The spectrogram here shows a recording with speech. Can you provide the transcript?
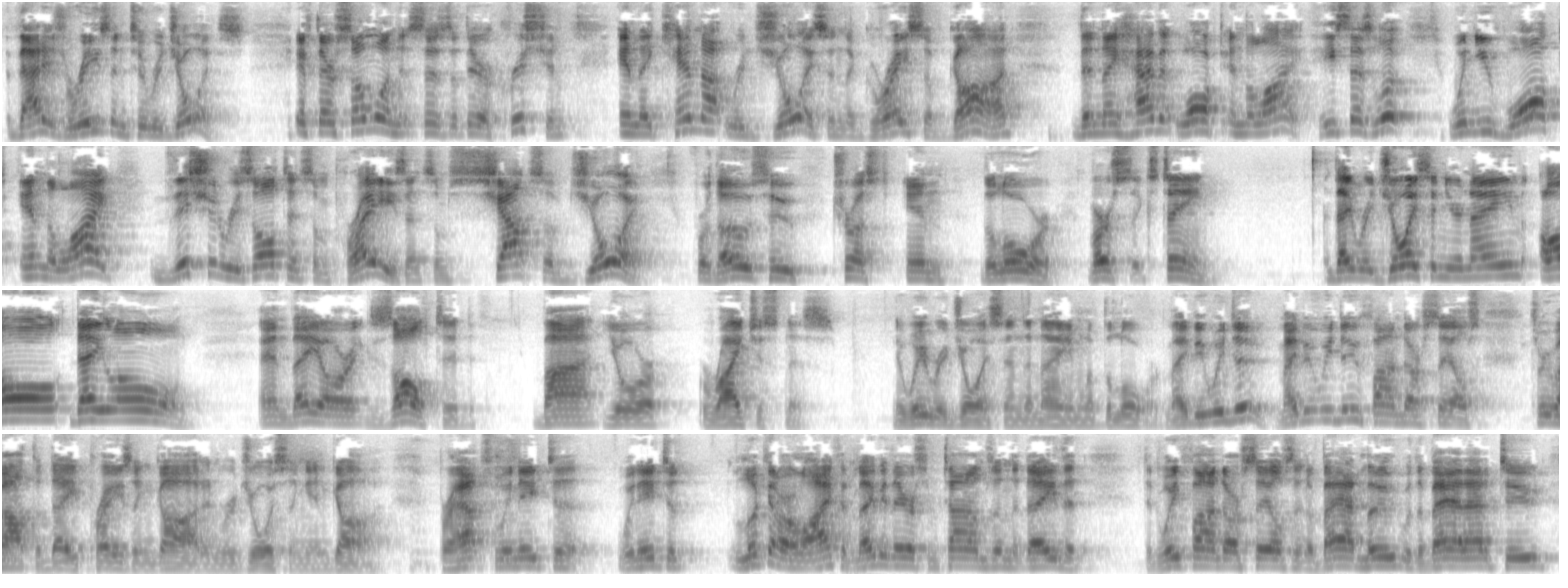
that is reason to rejoice. If there's someone that says that they're a Christian and they cannot rejoice in the grace of God, then they haven't walked in the light. He says, Look, when you've walked in the light, this should result in some praise and some shouts of joy for those who trust in the Lord. Verse 16 They rejoice in your name all day long, and they are exalted by your righteousness. Do we rejoice in the name of the Lord? Maybe we do. Maybe we do find ourselves throughout the day praising God and rejoicing in God. Perhaps we need to we need to look at our life and maybe there are some times in the day that that we find ourselves in a bad mood with a bad attitude,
